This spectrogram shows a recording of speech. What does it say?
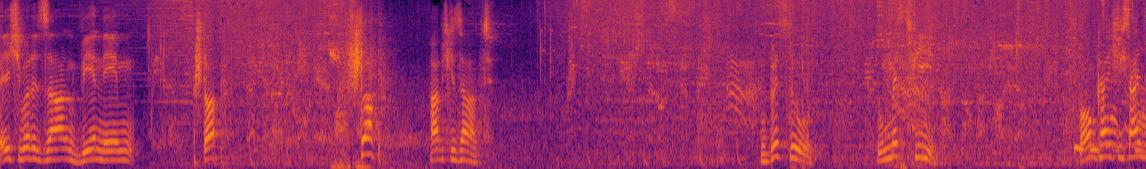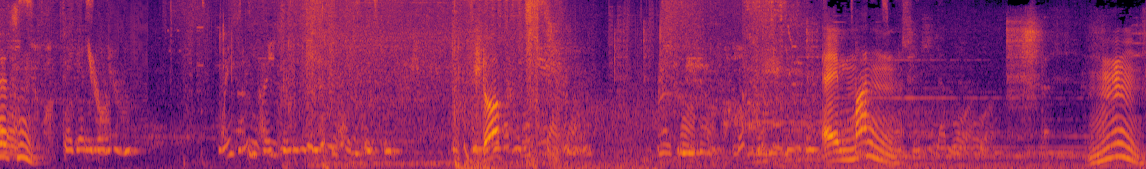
Ich würde sagen, wir nehmen. Stopp! Stopp! Habe ich gesagt. Wo bist du? Du Mistvieh! Warum kann ich dich einsetzen? Stopp! Ey Mann! Hm.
